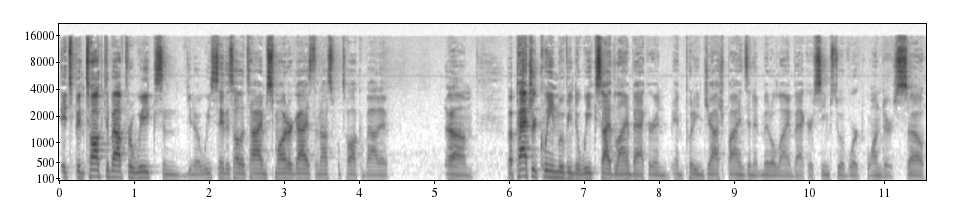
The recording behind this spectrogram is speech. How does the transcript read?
it's been talked about for weeks, and you know we say this all the time. Smarter guys than us will talk about it. Um, but Patrick Queen moving to weak side linebacker and, and putting Josh Bynes in at middle linebacker seems to have worked wonders. So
